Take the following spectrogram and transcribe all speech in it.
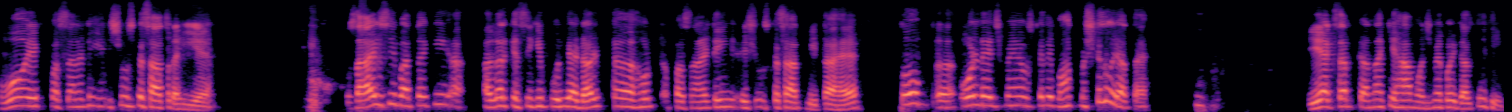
वो एक पर्सनालिटी इश्यूज़ के साथ रही है। तो ज़ाहिर सी बात है कि अगर किसी की पूरी एडल्ट हुड पर्सनालिटी इश्यूज़ के साथ बीता है तो ओल्ड एज में उसके लिए बहुत मुश्किल हो जाता है। ये एक्सेप्ट करना कि हाँ मुझमें कोई गलती थी।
